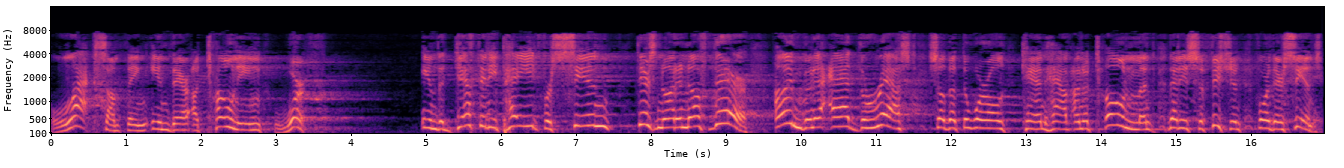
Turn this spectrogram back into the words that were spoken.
lack something in their atoning worth. In the death that he paid for sin, there's not enough there. I'm going to add the rest so that the world can have an atonement that is sufficient for their sins.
